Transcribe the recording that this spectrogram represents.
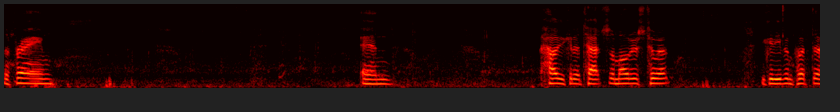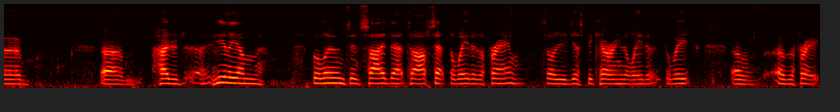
the frame and how you can attach the motors to it. You could even put uh, um, hydrogen, helium balloons inside that to offset the weight of the frame. So you'd just be carrying the weight of, the weight of, of the freight.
